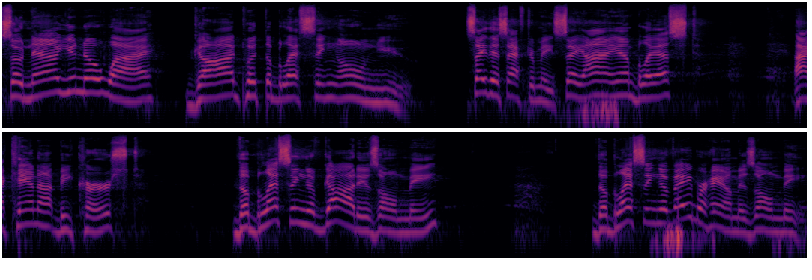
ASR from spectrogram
So now you know why God put the blessing on you. Say this after me. Say, I am blessed. I cannot be cursed. The blessing of God is on me. The blessing of Abraham is on me.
